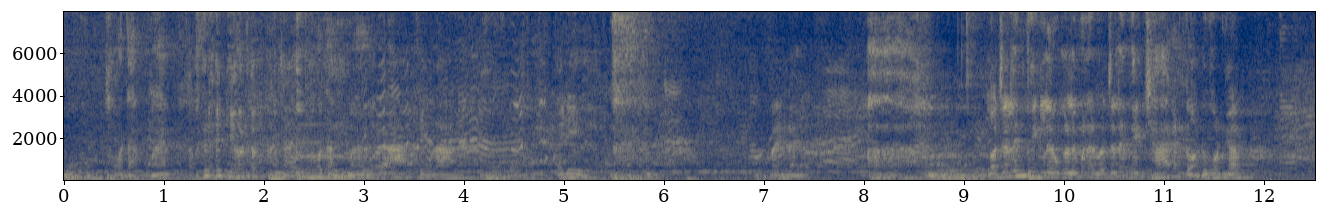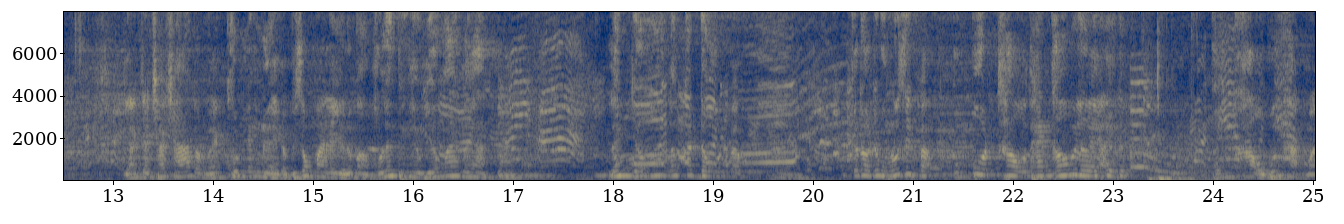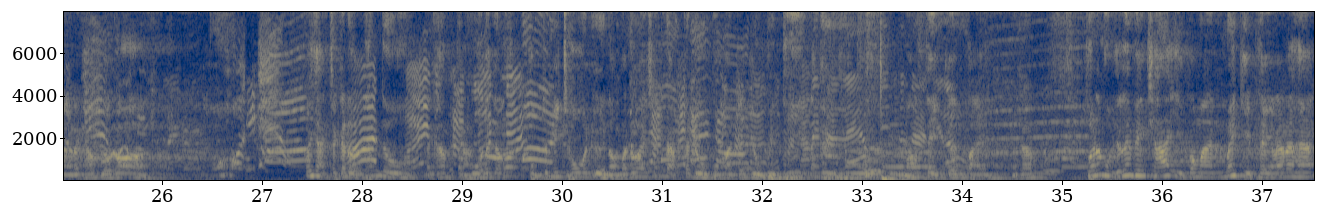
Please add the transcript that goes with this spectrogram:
อ้ท่อดังมากครับ เดี๋ยวนะใช่ท่อดังมาก เสียงลางเสียงลางไอ้นี่ไฟแรงอ่าเราจะเล่นเพลงเร็วกันเลยเมื่อไหร่เราจะเล่นเพลงช้ากันก่อนทุกคนครับ อยากจะช้าๆก่อนไหมคุณยังเหนื่อยกับพี่ส้มมาเลยอยู่หรือเปล่าเขาเล่นเพลงเร็วเยอะมากเลยอะเล่นเยอะมากแล้วกระโดดแบบ กระโดดจนผมรู้สึกแบบผมปวดเข่าแทนเขาไปเลยอะผมเข่าเพิ่งหักมานะครับ แล้วก็ก็ อยากจะกระโดดให้ดูนะครับแต่กลัวแล้วกันว่าผมจะมีโชว์อื่นๆออกมาด้วยเช่นแบบกระดูกผมอาจจะอยู่ผิดที่นั่นคือมัลติเกินไปนะครับเพราะฉะนั้นผมจะเล่นเพลงช้าอีกประมาณไม่กี่เพลงแล้วนะฮะ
